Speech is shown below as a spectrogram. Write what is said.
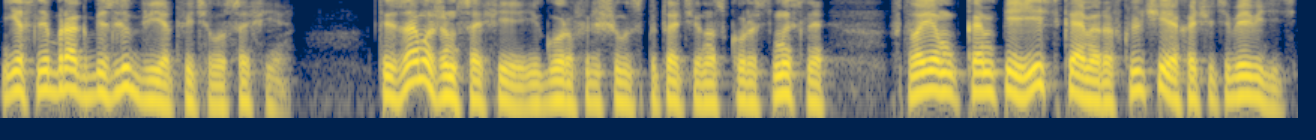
«Если брак без любви», – ответила София. «Ты замужем, София?» – Егоров решил испытать ее на скорость мысли. «В твоем компе есть камера? Включи, я хочу тебя видеть».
